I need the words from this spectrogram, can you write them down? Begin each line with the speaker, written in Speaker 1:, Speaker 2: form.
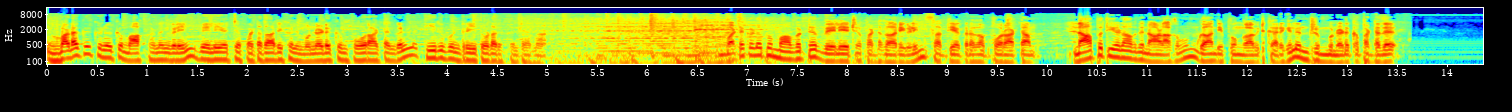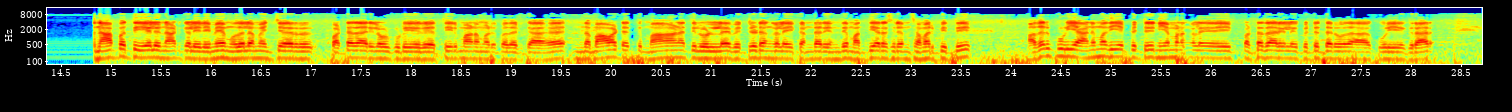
Speaker 1: வடக்கு கிழக்கு மாகாணங்களில் வேலையற்ற பட்டதாரிகள் முன்னெடுக்கும் போராட்டங்கள் தீர்வின்றி தொடர்கின்றன.
Speaker 2: மட்டக்களப்பு மாவட்ட வேலையற்ற பட்டதாரிகளின் சத்தியாகிரக போராட்டம் நாற்பத்தி ஏழாவது நாளாகவும் காந்தி பூங்காவிற்கு அருகில் இன்று முன்னெடுக்கப்பட்டது.
Speaker 3: நாற்பத்தி ஏழு நாட்களிலுமே முதலமைச்சர் பட்டதாரிகளோடு கூடிய தீர்மானம் எடுப்பதற்காக இந்த மாவட்டத்து மாகாணத்தில் உள்ள வெற்றிடங்களை கண்டறிந்து மத்திய அரசிடம் சமர்ப்பித்து அதற்குரிய அனுமதியை பெற்று நியமனங்களை பட்டதாரிகளை பெற்றுத் தருவதாக கூறியிருக்கிறார்.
